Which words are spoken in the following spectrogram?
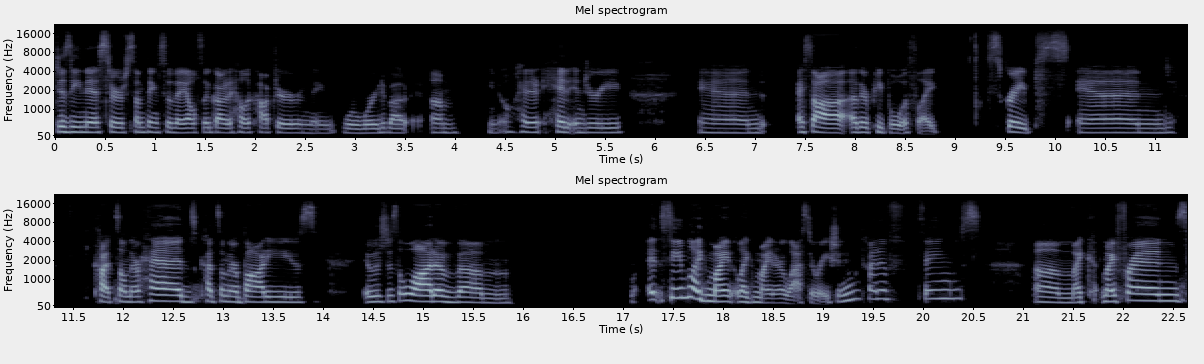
dizziness or something, so they also got a helicopter and they were worried about, um, you know, head head injury. And I saw other people with like scrapes and cuts on their heads, cuts on their bodies. It was just a lot of um it seemed like my like minor laceration kind of things. Um my my friends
